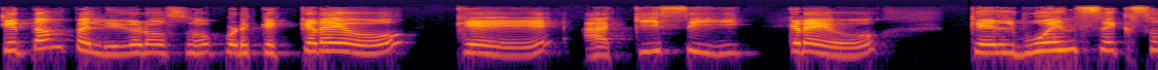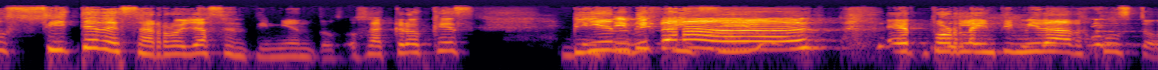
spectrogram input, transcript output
¿qué tan peligroso? Porque creo que aquí sí creo que el buen sexo sí te desarrolla sentimientos. O sea, creo que es bien difícil. Eh, por la intimidad, justo.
